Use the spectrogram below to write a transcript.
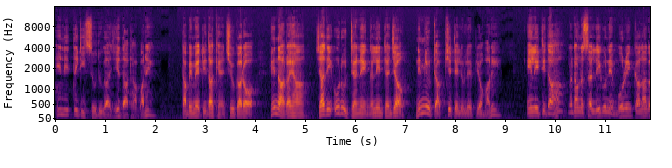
အင်းလေးတိတ်တိဆိုသူကရေးသားထားပါတယ်။ဒါပေမဲ့ဒေသခံအချို့ကတော့ဟင်းသာတိုင်းဟာရာသီဥတုဒဏ်နဲ့ငလင်တန်ကြောင့်နစ်မြုပ်တာဖြစ်တယ်လို့လည်းပြောပါတယ်။အင်းလေးဒေတာဟာ2024ခုနှစ်မိုးရင်းကာလက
